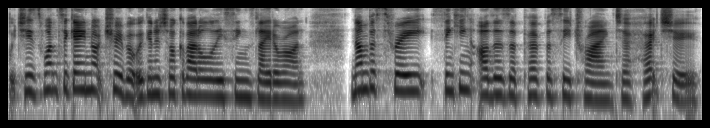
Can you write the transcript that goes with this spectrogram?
which is once again not true, but we're going to talk about all these things later on. Number three, thinking others are purposely trying to hurt you.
